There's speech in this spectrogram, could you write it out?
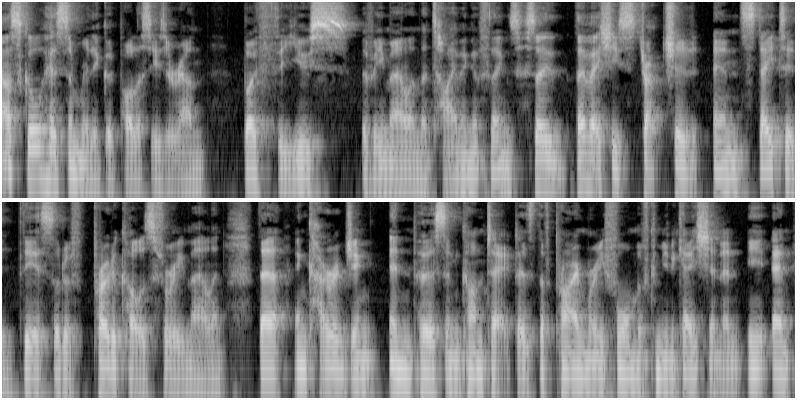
Our school has some really good policies around both the use of email and the timing of things. So they've actually structured and stated their sort of protocols for email, and they're encouraging in-person contact as the primary form of communication, and and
